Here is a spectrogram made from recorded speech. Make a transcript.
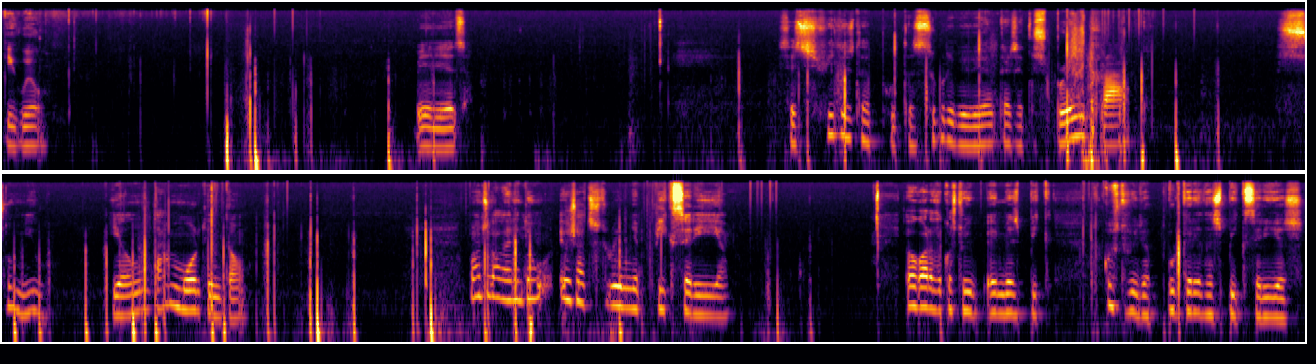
Digo eu. Beleza. Se esses filhos da puta sobreviveram, quer dizer que o Springtrap sumiu. E ele não está morto então. Pronto galera, então eu já destruí a minha pizzaria. Eu agora de construir, de, pic, de construir a porcaria das pizzarias,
